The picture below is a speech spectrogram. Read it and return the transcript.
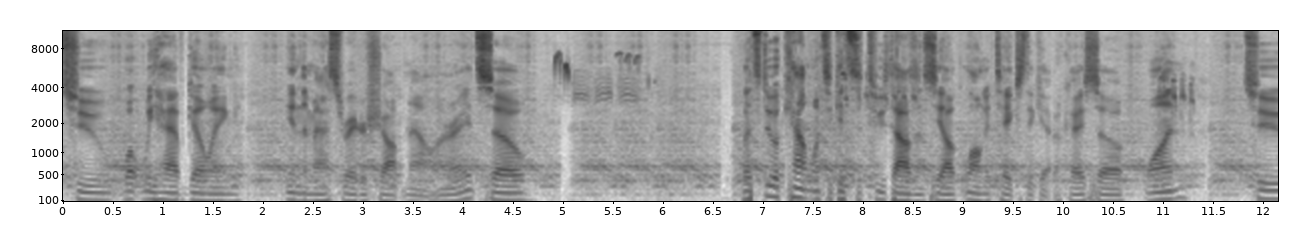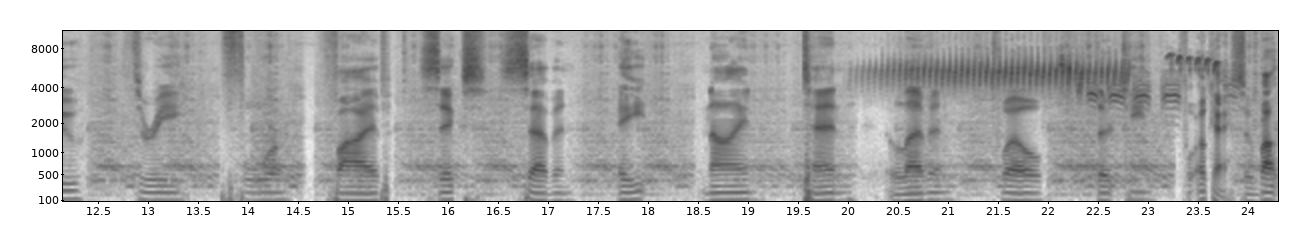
to what we have going in the macerator shop now, alright? So let's do a count once it gets to 2,000, see how long it takes to get, okay? So one, two, three, four, five, six, seven, eight, 9, 10, 11, 12, 13, 4. Okay, so about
